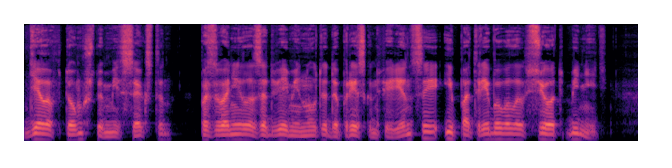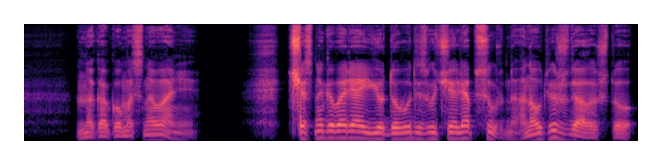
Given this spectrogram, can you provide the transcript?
Дело в том, что мисс Секстон позвонила за две минуты до пресс-конференции и потребовала все отменить. На каком основании? Честно говоря, ее доводы звучали абсурдно. Она утверждала, что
